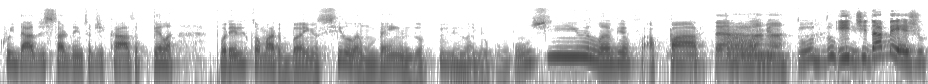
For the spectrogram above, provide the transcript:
cuidado de estar dentro de casa, pela por ele tomar banho se lambendo, uhum. ele lambe o bumbumzinho, ele lambe a pata, tá, lambe uhum. tudo. E te dá beijo.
